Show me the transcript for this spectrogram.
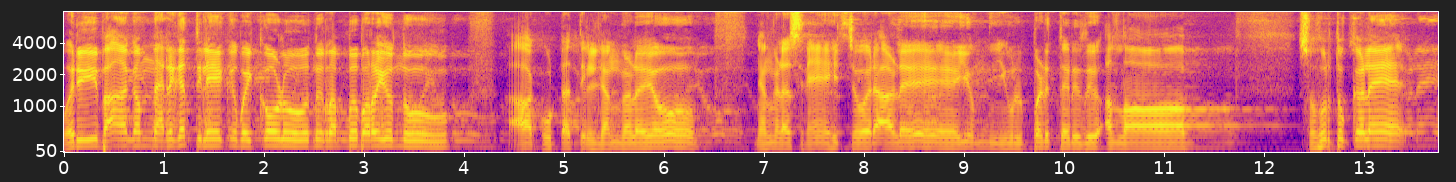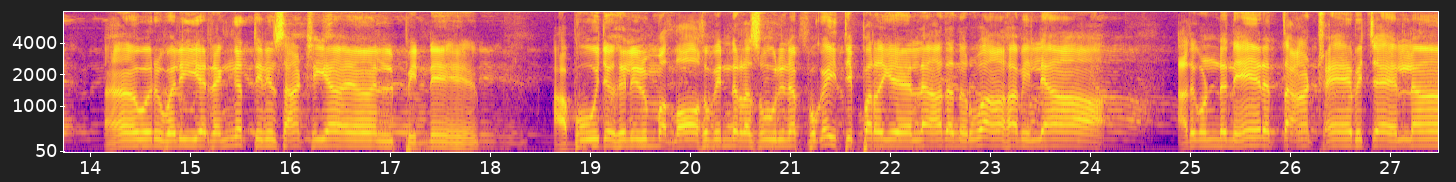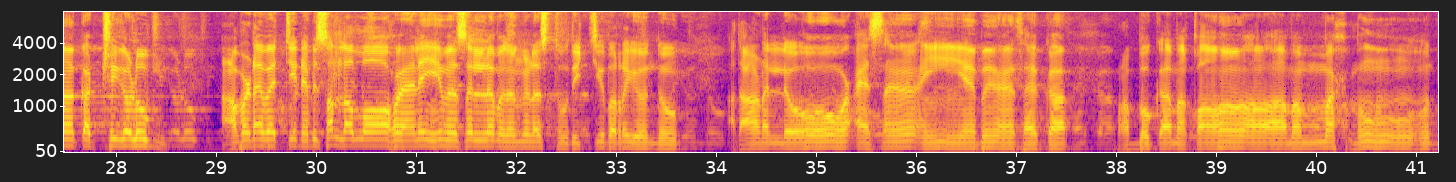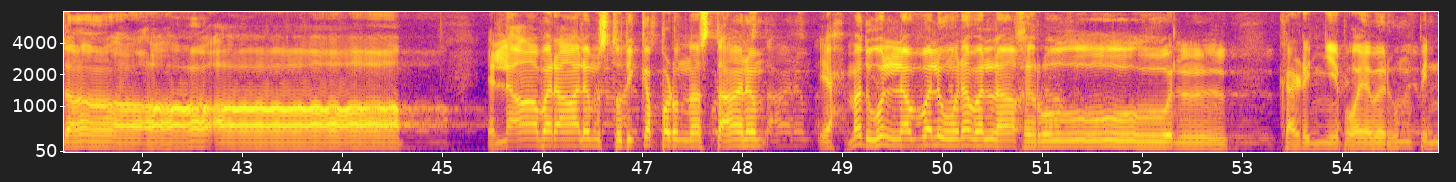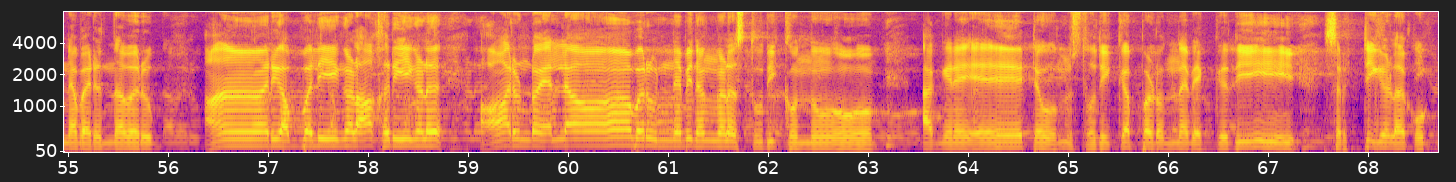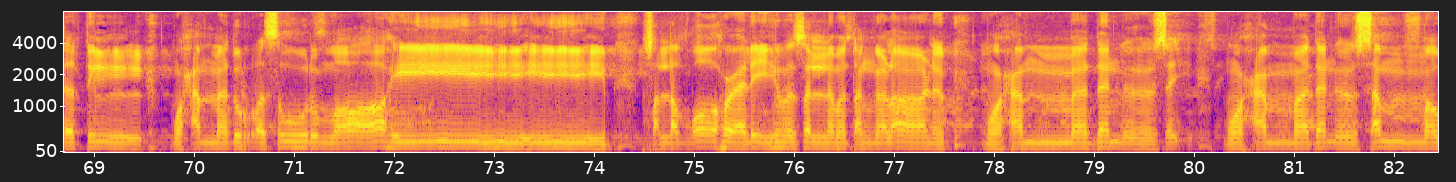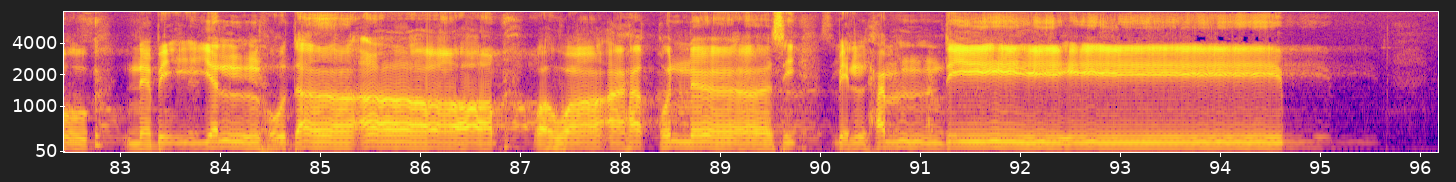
ഒരു വിഭാഗം നരകത്തിലേക്ക് പൊയ്ക്കോളൂ എന്ന് റബ്ബ് പറയുന്നു. ആ കൂട്ടത്തിൽ ഞങ്ങളെയോ ഞങ്ങളെ സ്നേഹിച്ച ഒരാളെയും നീ ഉൾപ്പെടുത്തരുത് അല്ലാ സുഹൃത്തുക്കളെ ആ ഒരു വലിയ രംഗത്തിന് സാക്ഷിയായാൽ പിന്നെ അബൂജഹലിനും അള്ളാഹുവിന്റെ റസൂലിനെ പുകയ്ത്തി പറയുകയല്ലാതെ നിർവാഹമില്ല. അതുകൊണ്ട് നേരത്തെ ആക്ഷേപിച്ച എല്ലാ കക്ഷികളും അവിടെ വെച്ച് നബി സല്ലല്ലാഹു അലൈഹി നിങ്ങളെ സ്തുതിച്ച് പറയുന്നു. അതാണല്ലോ റബ്ബുക മഹ്മൂദ. എല്ലാവരാലും സ്തുതിക്കപ്പെടുന്ന സ്ഥാനം കഴിഞ്ഞു പോയവരും പിന്നെ വരുന്നവരും. ആര് അവലീങ്ങൾ ആഹ്രീങ്ങൾ ആരുണ്ടോ എല്ലാവരും നബിതങ്ങളെ സ്തുതിക്കുന്നു. അങ്ങനെ ഏറ്റവും സ്തുതിക്കപ്പെടുന്ന വ്യക്തി സൃഷ്ടികളെ കൂട്ടത്തിൽ മുഹമ്മദുർ റസൂലുള്ളാഹി സല്ലല്ലാഹു അലൈഹി വസല്ലമ തങ്ങളാണ് മുഹമ്മദൻ സയ്- മുഹമ്മദൻ സമ്മൗ നബിയൽ ഹുദാ وهو أحق الناس بالحمد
